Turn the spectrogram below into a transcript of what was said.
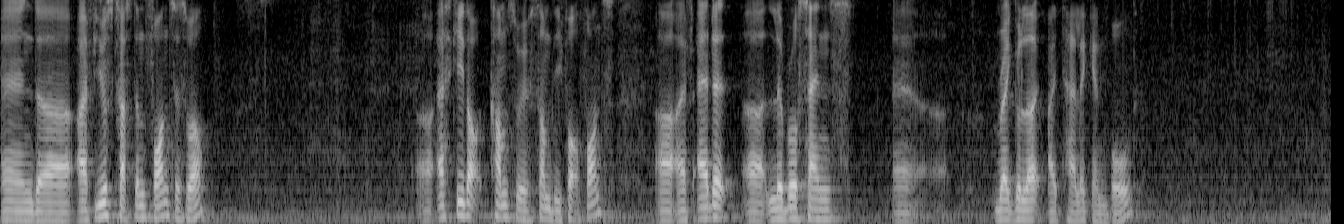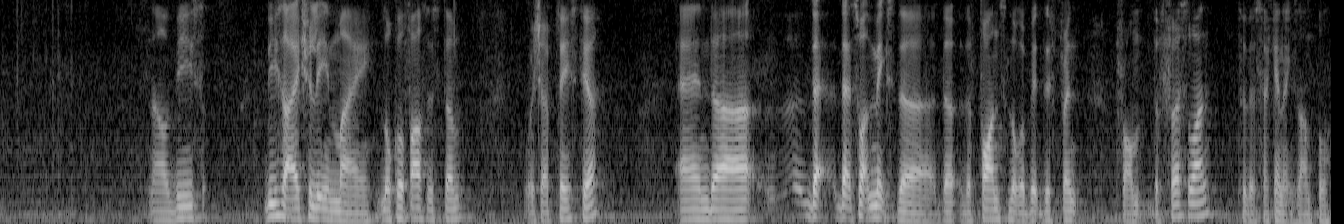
And uh, I've used custom fonts as well. Uh, ASCII comes with some default fonts. Uh, I've added uh, Liberation Sans, uh, regular, italic, and bold. Now these, these are actually in my local file system, which I placed here. And uh, that, that's what makes the, the, the fonts look a bit different from the first one to the second example.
